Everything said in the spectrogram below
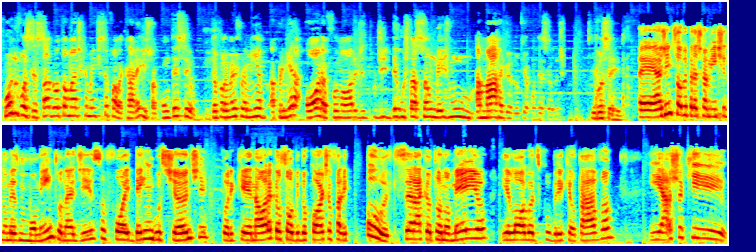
Quando você sabe, automaticamente você fala, cara, é isso, aconteceu. Então, pelo menos para mim, a primeira hora foi uma hora de, de degustação mesmo amarga do que aconteceu. Tipo, e você, Rita? É, a gente soube praticamente no mesmo momento, né, disso. Foi bem angustiante, porque na hora que eu soube do corte, eu falei, putz, será que eu tô no meio? E logo eu descobri que eu tava. E acho que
